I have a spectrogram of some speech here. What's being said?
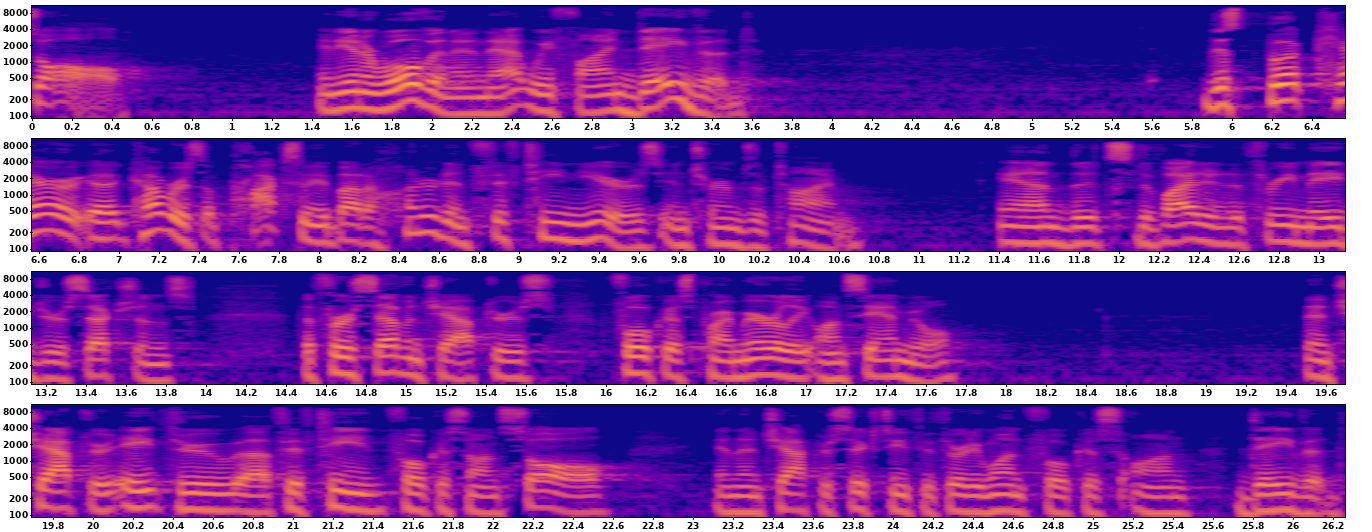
Saul. And interwoven in that, we find David this book uh, covers approximately about 115 years in terms of time. And it's divided into three major sections. The first seven chapters focus primarily on Samuel. Then chapter 8 through uh, 15 focus on Saul. And then chapter 16 through 31 focus on David.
